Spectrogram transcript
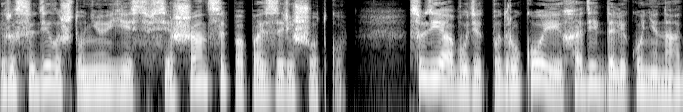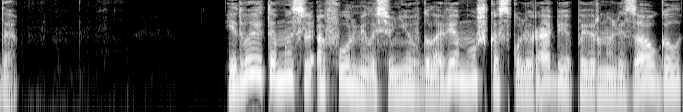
И рассудила, что у нее есть все шансы попасть за решетку. Судья будет под рукой, и ходить далеко не надо. Едва эта мысль оформилась у нее в голове, мушка с Кольраби повернули за угол,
